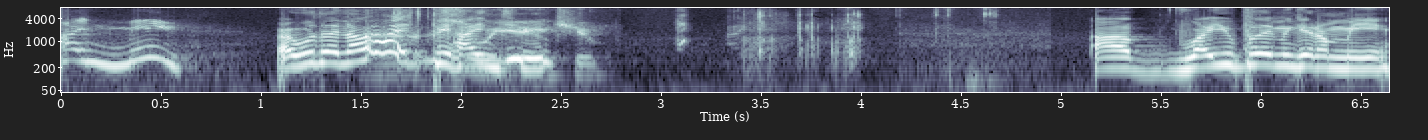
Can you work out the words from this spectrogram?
You hiding behind me? Why would I not hide behind So you? you. Uh, why are you blaming it on me?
